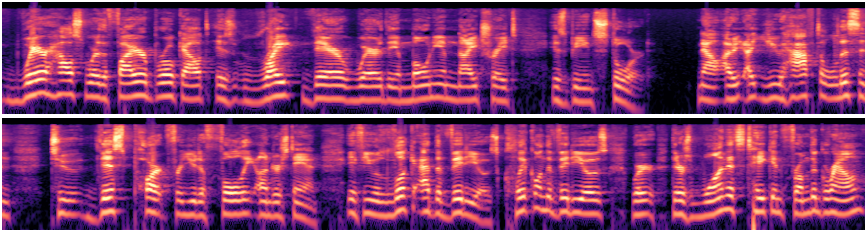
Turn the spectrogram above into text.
warehouse where the fire broke out is right there where the ammonium nitrate is being stored. Now, I, I, you have to listen to this part for you to fully understand. If you look at the videos, click on the videos where there's one that's taken from the ground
